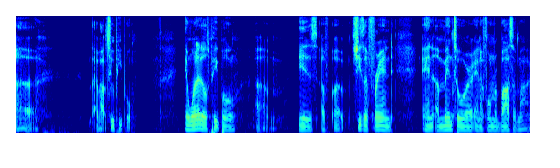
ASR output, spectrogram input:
uh about two people, and one of those people um is a, a she's a friend and a mentor and a former boss of mine.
